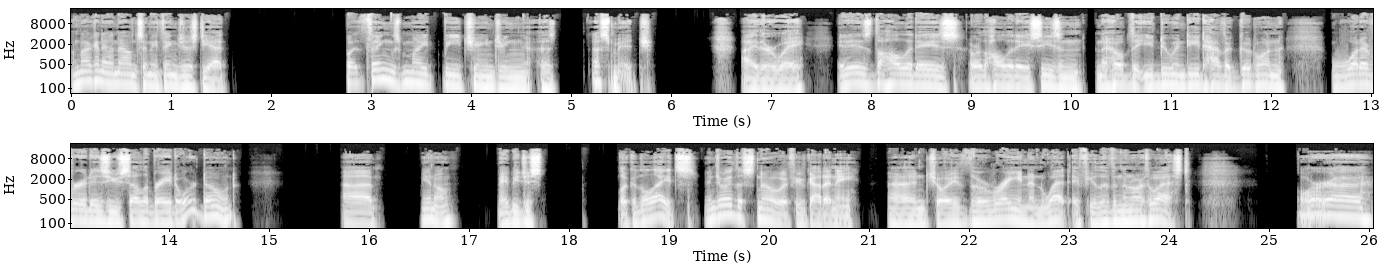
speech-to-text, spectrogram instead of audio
I'm not going to announce anything just yet, but things might be changing a, a smidge. Either way, it is the holidays or the holiday season, and I hope that you do indeed have a good one, whatever it is you celebrate or don't. Uh, you know, maybe just look at the lights, enjoy the snow if you've got any, uh, enjoy the rain and wet if you live in the Northwest, or uh,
